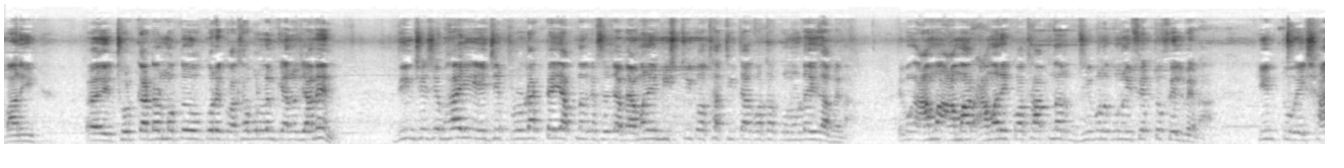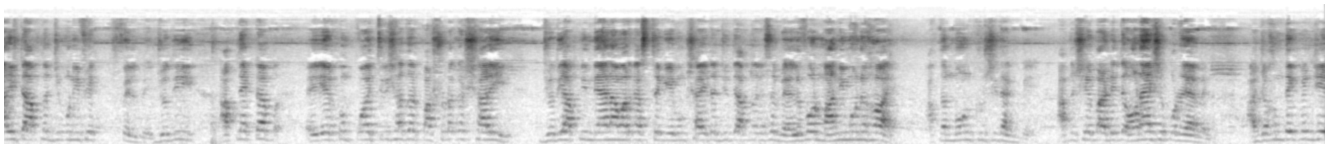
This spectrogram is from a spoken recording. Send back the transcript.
মানে ঠোঁট কাটার মতো করে কথা বললাম কেন জানেন? দিন শেষে ভাই, এই যে প্রোডাক্টটাই আপনার কাছে যাবে, আমার এই মিষ্টি কথা, তিতা কথা কোনোটাই যাবে না। এবং আমা- আমার আমার এই কথা আপনার জীবনে কোনো ইফেক্টও ফেলবে না। কিন্তু এই শাড়িটা আপনার জীবনে ইফেক্ট ফেলবে। যদি আপনি একটা এরকম পঁয়ত্রিশ হাজার পাঁচশো টাকার শাড়ি যদি আপনি নেন আমার কাছ থেকে এবং শাড়িটা যদি আপনার কাছে ভ্যালু ফর মানি মনে হয়, আপনার মন খুশি থাকবে। আপনি সেই পার্টিতে অনায়াসে পড়ে যাবেন। আর যখন দেখবেন যে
